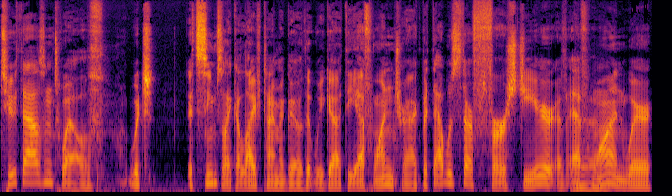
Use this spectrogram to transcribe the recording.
2012, which it seems like a lifetime ago that we got the F1 track, but that was our first year of F1 where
